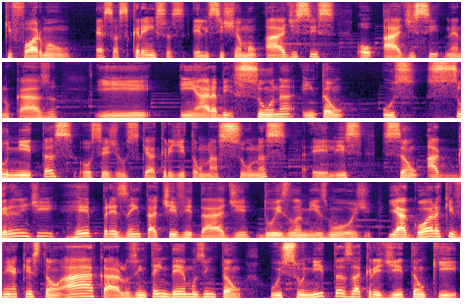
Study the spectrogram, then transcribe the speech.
que formam essas crenças, eles se chamam ádices, ou ádice, né, no caso, e em árabe suna, então os sunitas, ou seja, os que acreditam nas sunas, eles são a grande representatividade do islamismo hoje. E agora que vem a questão: ah, Carlos, entendemos então. Os sunitas acreditam que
